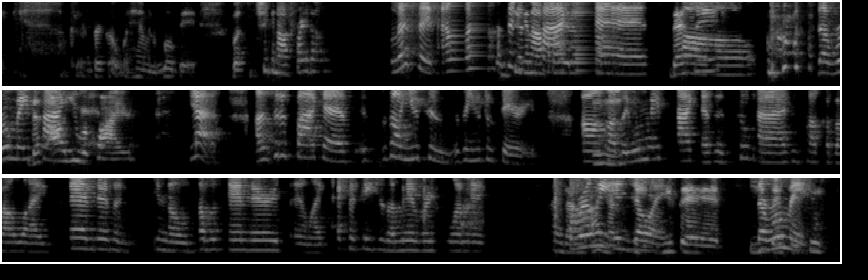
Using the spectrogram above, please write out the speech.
okay, break up with him in a little bit. But some chicken Alfredo. Listen, I listen to chicken this Alfredo. podcast. That's uh, it. the roommates. That's podcast. all you require. Yes, I listen to this podcast. It's, it's on YouTube. It's a YouTube series um, mm-hmm. called the Roommates Podcast. It's two guys who talk about like standards and you know double standards and like expectations of men versus women. I, I really I enjoy. You said you the said roommates.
